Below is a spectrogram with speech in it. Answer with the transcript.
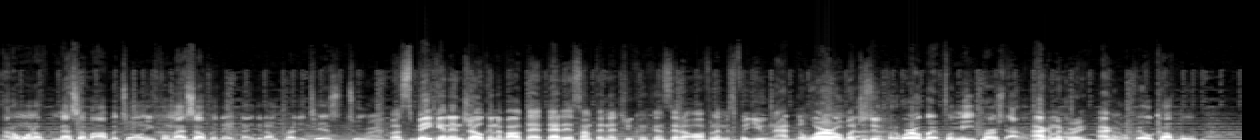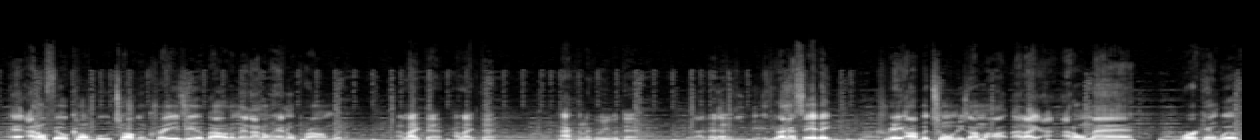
I don't want to mess up opportunity for myself because they think that I'm prejudiced to. But speaking and joking about that, that is something that you can consider off limits for you, not the world, but you for the world, but for me personally, I don't. I can agree. I I, don't feel comfortable. eh, I don't feel comfortable talking crazy about them, and I don't have no problem with them. I like that. I like that. I can agree with that. I definitely, like I said, they create opportunities. I'm I, I like I, don't mind working with.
